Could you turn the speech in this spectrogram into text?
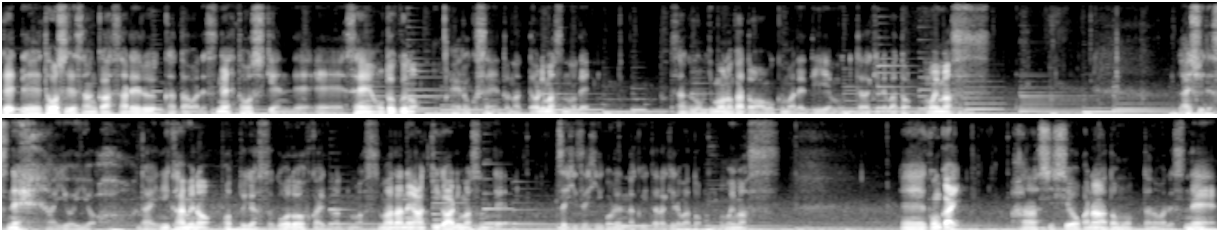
で、えー、投資で参加される方はですね、投資券で、えー、1000円お得の、えー、6000円となっておりますので、参加ご希望の方は僕まで DM いただければと思います。来週ですね、いよいよ第2回目のポッドキャスト合同会となってます。まだね、空きがありますんで、ぜひぜひご連絡いただければと思います。えー、今回話しようかなと思ったのはですね、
